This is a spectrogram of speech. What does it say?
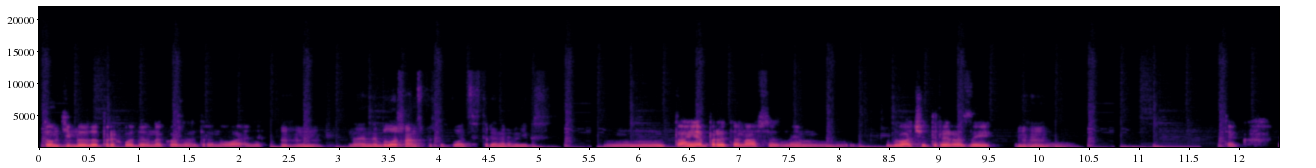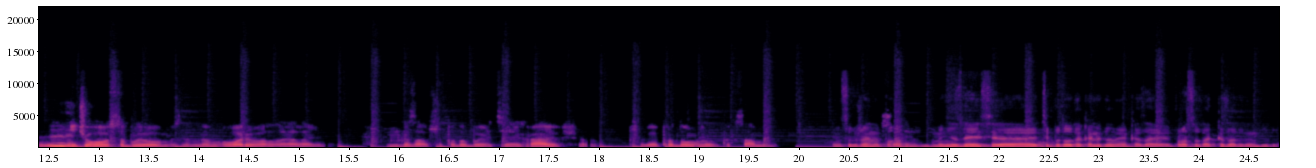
Том Мгм. Тібедо приходив на кожне тренування. Угу. Не, не було шансу поспілкуватися з тренером Нікс? Та я перетинався з ним два чи три рази. Е, Так, нічого особливого ми з ним не обговорювали, але він Мгм. казав, що подобається, як граю, що, щоб я продовжував так само. Ну, це вже непогано. Це- Мені здається, Тібото така людина, яка просто так казати не буде.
